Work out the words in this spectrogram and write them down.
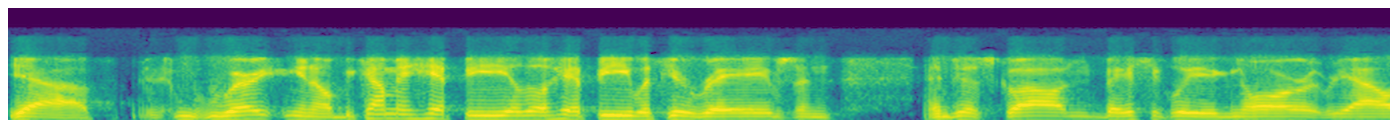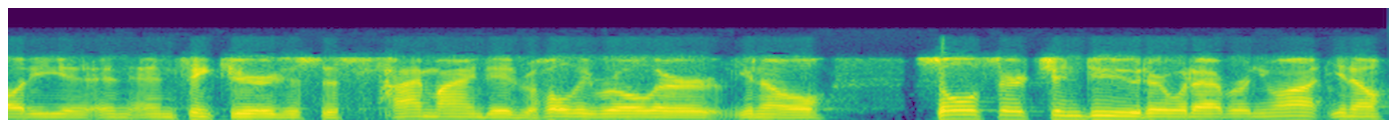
yeah, where you know become a hippie, a little hippie with your raves and and just go out and basically ignore reality and, and think you're just this high minded, holy roller, you know, soul searching dude or whatever. And you want, you know,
